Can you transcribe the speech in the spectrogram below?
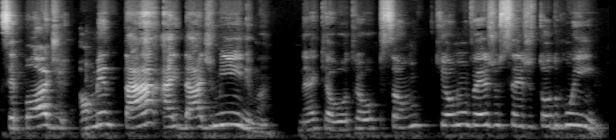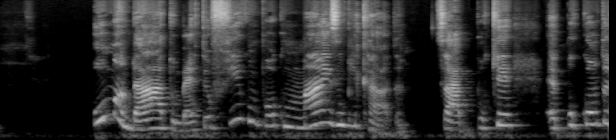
Você pode aumentar a idade mínima, né? Que é outra opção que eu não vejo seja todo ruim. O mandato, Humberto, eu fico um pouco mais implicada, sabe? Porque é por conta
